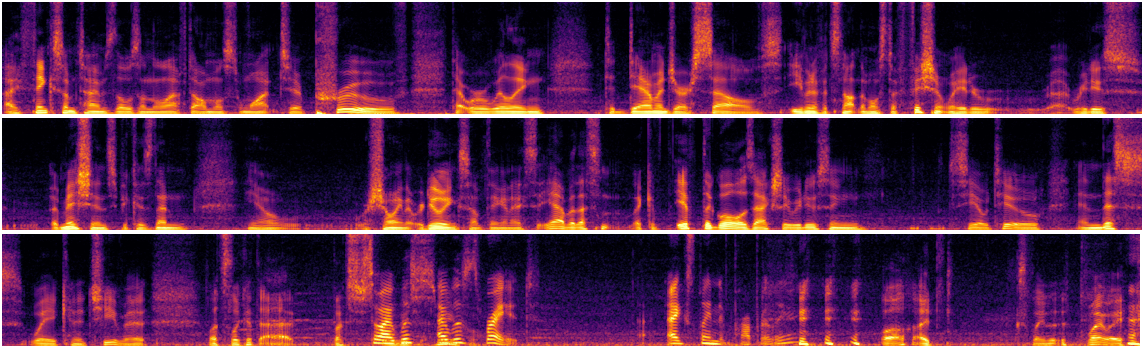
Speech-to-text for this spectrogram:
I think sometimes those on the left almost want to prove that we're willing to damage ourselves, even if it's not the most efficient way to uh, reduce emissions, because then, you know, we're showing that we're doing something. And I say, yeah, but that's like if, if the goal is actually reducing CO2 and this way can achieve it, let's look at that. Let's so I was I was right. I explained it properly. well, I explained it my way.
